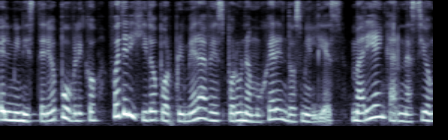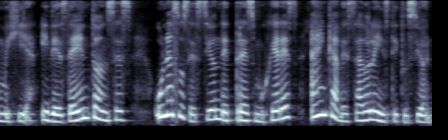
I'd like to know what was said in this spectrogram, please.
El Ministerio Público fue dirigido por primera vez por una mujer en 2010, María Encarnación Mejía, y desde entonces una sucesión de tres mujeres ha encabezado la institución,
